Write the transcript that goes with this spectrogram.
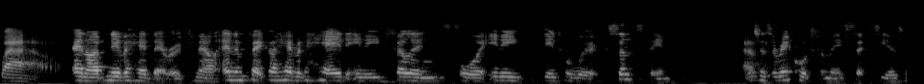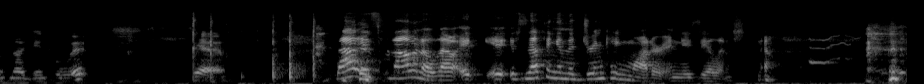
wow And I've never had that root canal. And in fact, I haven't had any fillings or any dental work since then, which is a record for me six years with no dental work. Yeah. That is phenomenal. Now, it, it, it's nothing in the drinking water in New Zealand. No.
